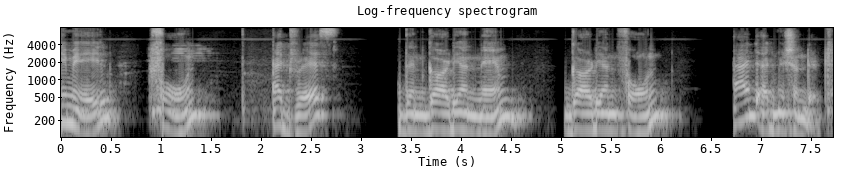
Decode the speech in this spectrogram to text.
email, phone, address, then guardian name, guardian phone, and admission date.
